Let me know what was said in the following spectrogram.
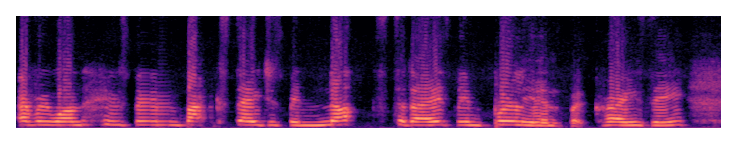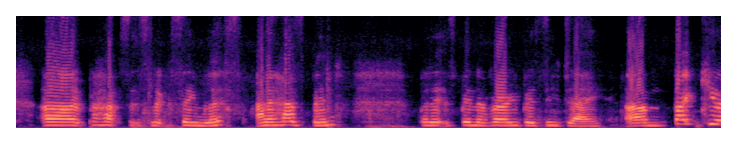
everyone who's been backstage has been nuts today. It's been brilliant but crazy. Uh, perhaps it's looked seamless, and it has been, but it's been a very busy day. Um, thank you.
